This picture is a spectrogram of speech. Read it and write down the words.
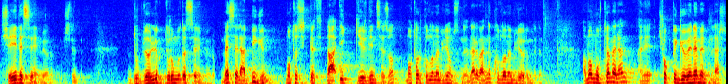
şeyi de sevmiyorum. İşte dublörlük durumu da sevmiyorum. Mesela bir gün motosiklet daha ilk girdiğim sezon motor kullanabiliyor musun dediler. Ben de kullanabiliyorum dedim. Ama muhtemelen hani çok da güvenemediler.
